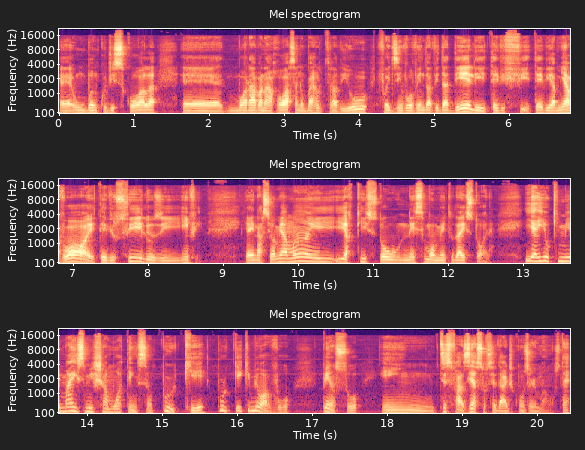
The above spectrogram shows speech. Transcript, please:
é, um banco de escola, é, morava na roça, no bairro do Traviú, foi desenvolvendo a vida dele, teve, teve a minha avó, e teve os filhos, e enfim. E aí nasceu a minha mãe e, e aqui estou nesse momento da história. E aí o que me, mais me chamou a atenção, por quê? Por que, que meu avô pensou em desfazer a sociedade com os irmãos, né?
